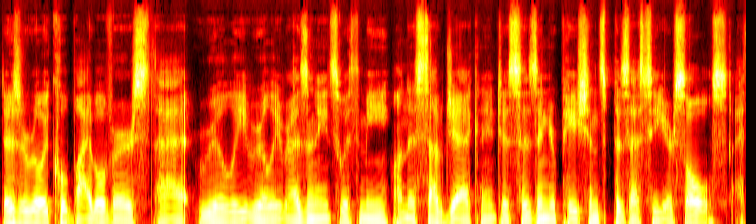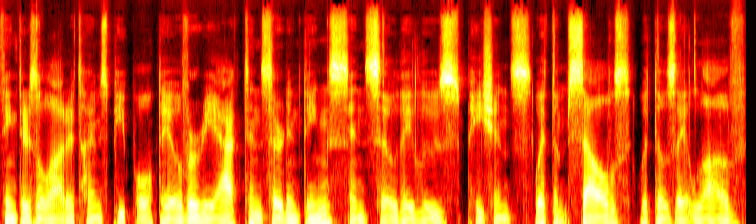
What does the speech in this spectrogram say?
There's a really cool Bible verse that really, really resonates with me on this subject. And it just says, in your patience possess your souls. I think there's a lot of times people, they overreact in certain things. And so they lose patience with themselves, with those they love.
